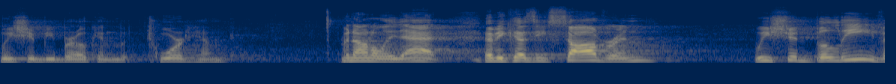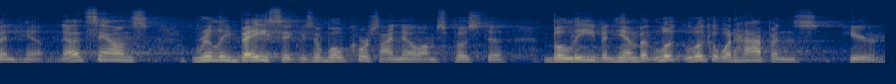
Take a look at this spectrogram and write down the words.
We should be broken toward him. But not only that, because he's sovereign, we should believe in him. Now, that sounds really basic. We say, well, of course I know I'm supposed to believe in him, but look, look at what happens here.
